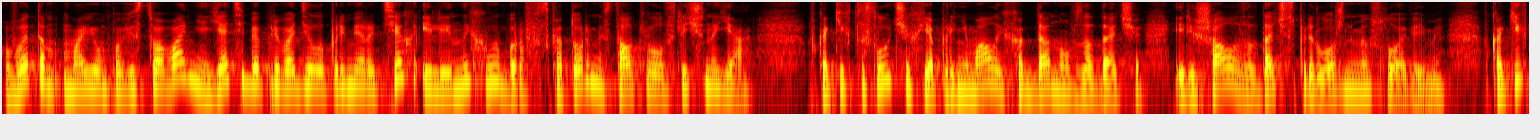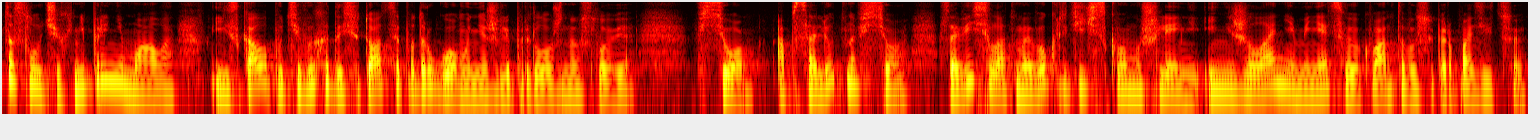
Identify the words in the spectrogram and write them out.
В этом моем повествовании я тебе приводила примеры тех или иных выборов, с которыми сталкивалась лично я. В каких-то случаях я принимала их как дано в задаче и решала задачу с предложенными условиями. В каких-то случаях не принимала и искала пути выхода из ситуации по-другому, нежели предложенные условия. Все, абсолютно все, зависело от моего критического мышления и нежелания менять свою квантовую суперпозицию.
